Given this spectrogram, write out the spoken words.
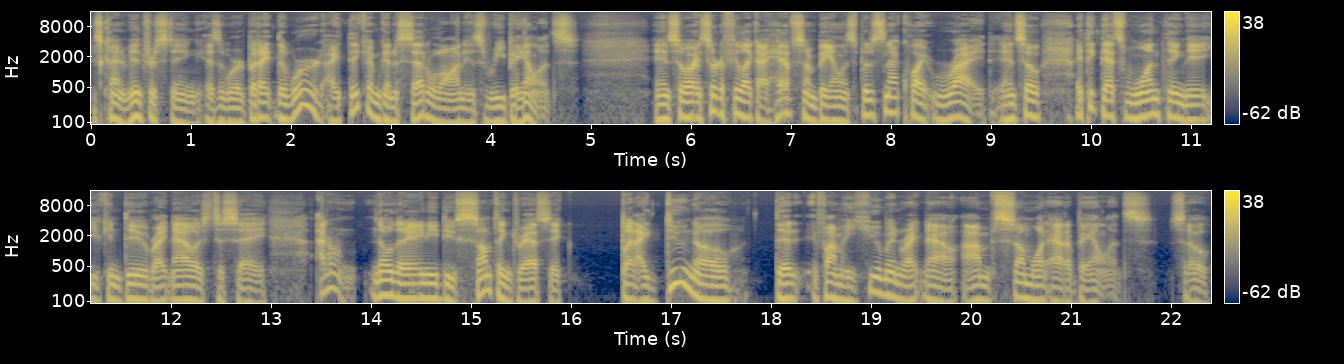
is kind of interesting as a word. But I, the word I think I'm going to settle on is rebalance. And so I sort of feel like I have some balance, but it's not quite right. And so I think that's one thing that you can do right now is to say, I don't know that I need to do something drastic, but I do know that if I'm a human right now, I'm somewhat out of balance. So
